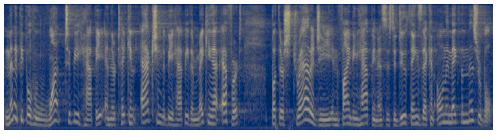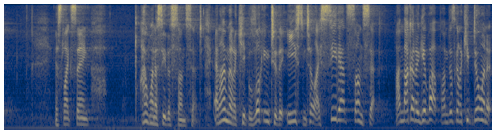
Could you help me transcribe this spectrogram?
many people who want to be happy and they're taking action to be happy, they're making that effort, but their strategy in finding happiness is to do things that can only make them miserable. It's like saying, I want to see the sunset, and I'm going to keep looking to the east until I see that sunset. I'm not going to give up, I'm just going to keep doing it.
